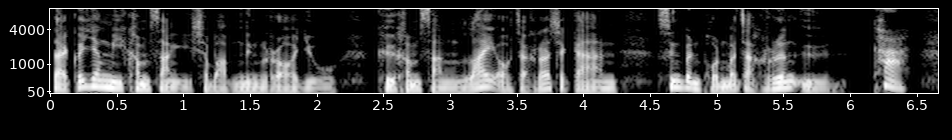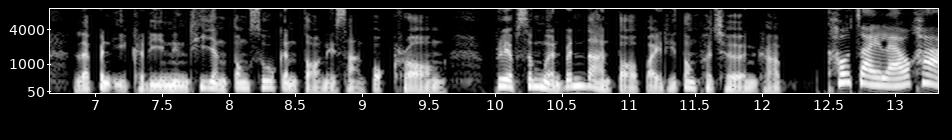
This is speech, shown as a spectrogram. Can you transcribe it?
แต่ก็ยังมีคำสั่งอีกฉบับหนึ่งรออยู่ คือคำสั่งไล่ออกจากราชการ ซึ่งเป็นผลมาจากเรื่องอื่น ค่ะ และเป็นอีกคดีหนึ่งที่ยังต้องสู้กันต่อในศาลปกครอง เปรียบเสมือนเป็นด่านต่อไปที่ต้องเผชิญครับ เข้าใจแล้วค่ะ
